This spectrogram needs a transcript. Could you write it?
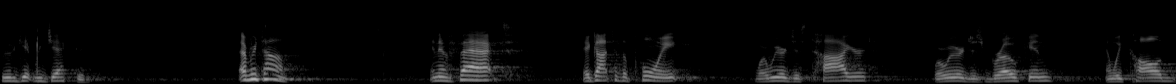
we would get rejected. Every time. And in fact, it got to the point where we were just tired, where we were just broken, and we called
